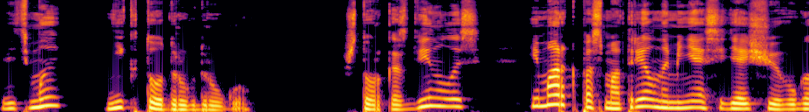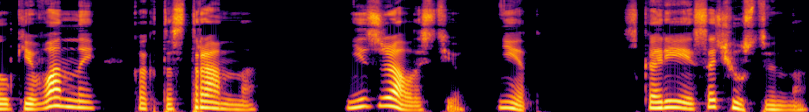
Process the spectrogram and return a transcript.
Ведь мы никто друг другу. Шторка сдвинулась, и Марк посмотрел на меня, сидящую в уголке ванной, как-то странно. Не с жалостью, нет. Скорее, сочувственно.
